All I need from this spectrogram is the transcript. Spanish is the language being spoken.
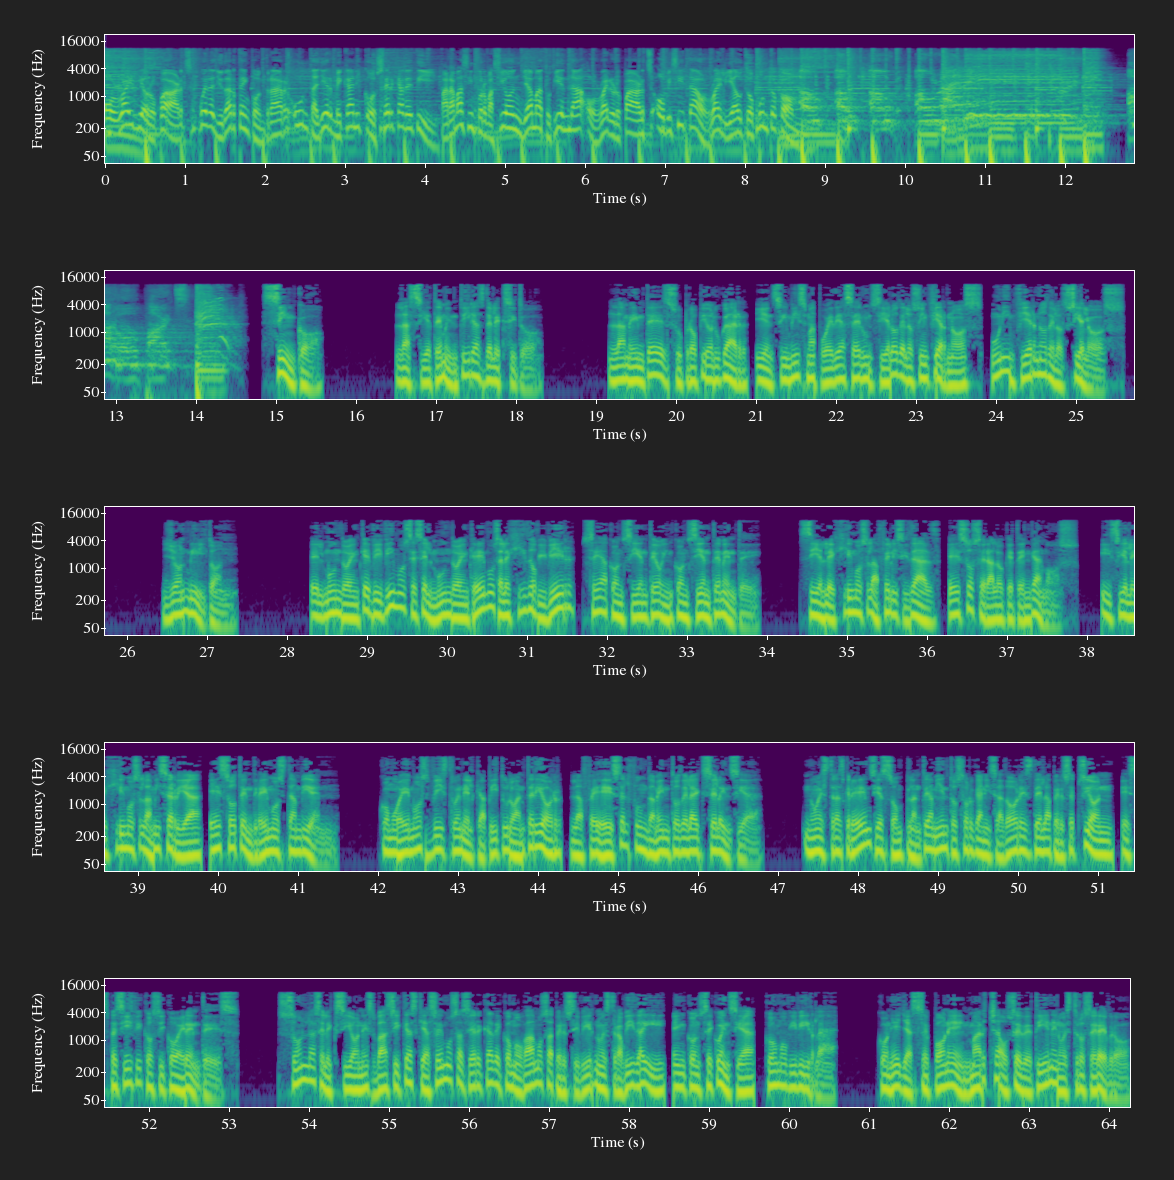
O'Reilly Auto Parts puede ayudarte a encontrar un taller mecánico cerca de ti. Para más información, llama a tu tienda O'Reilly Auto Parts o visita oreillyauto.com. oh, oh, O'Reilly Auto Parts. 5. Las siete mentiras del éxito. La mente es su propio lugar, y en sí misma puede hacer un cielo de los infiernos, un infierno de los cielos. John Milton. El mundo en que vivimos es el mundo en que hemos elegido vivir, sea consciente o inconscientemente. Si elegimos la felicidad, eso será lo que tengamos. Y si elegimos la miseria, eso tendremos también. Como hemos visto en el capítulo anterior, la fe es el fundamento de la excelencia. Nuestras creencias son planteamientos organizadores de la percepción, específicos y coherentes. Son las elecciones básicas que hacemos acerca de cómo vamos a percibir nuestra vida y, en consecuencia, cómo vivirla. Con ellas se pone en marcha o se detiene nuestro cerebro.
